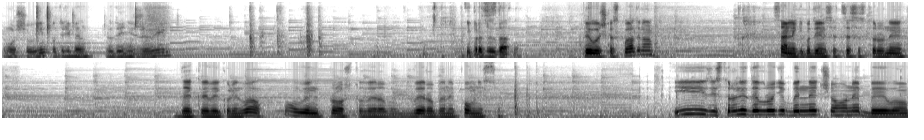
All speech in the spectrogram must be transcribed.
Тому що він потрібен людині живий і працездатний. Пилочка складена. Сальники подивимося, це зі сторони, де кривий колінвал. Ну, він просто вироб- вироблений повністю. І зі сторони, де вроді би нічого не було.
